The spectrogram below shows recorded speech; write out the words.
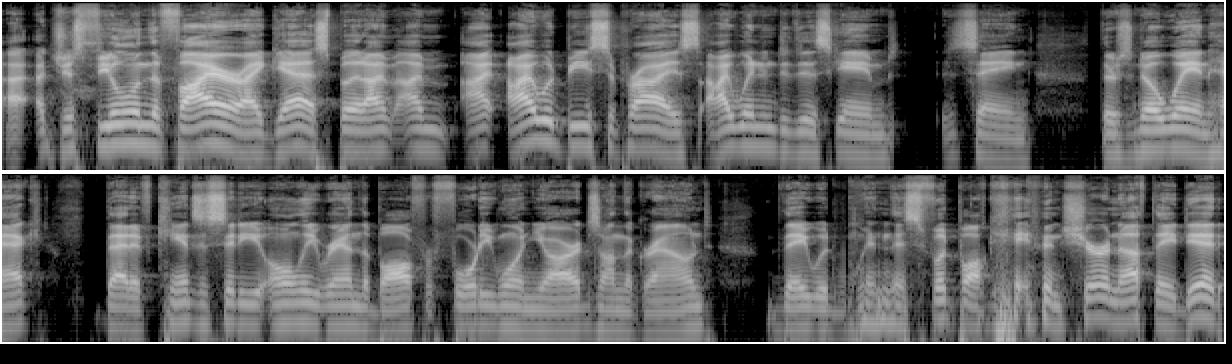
Uh, just fueling the fire, I guess. But I'm I'm I, I would be surprised. I went into this game saying there's no way in heck that if Kansas City only ran the ball for 41 yards on the ground, they would win this football game. And sure enough, they did.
